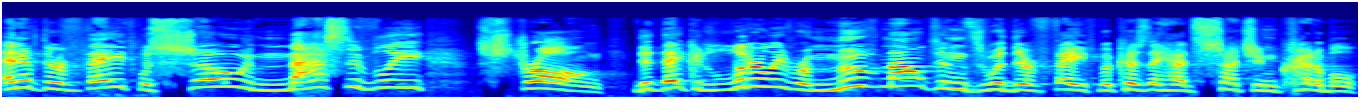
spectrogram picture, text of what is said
And if their faith was so massively strong that they could literally remove mountains with their faith because they had such incredible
